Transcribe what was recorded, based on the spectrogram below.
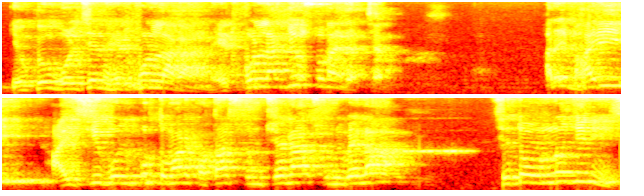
কেউ কেউ বলছেন হেডফোন লাগান, হেডফোন লাগিয়েও শোনা যাচ্ছে না। আরে ভাই, আইসি বোলপুর তোমার কথা শুনছে না, শুনবে না? সে তো অন্য জিনিস।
